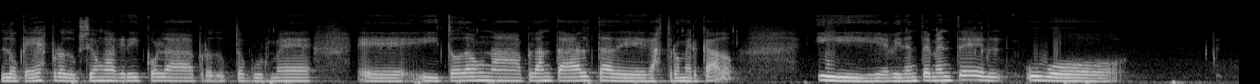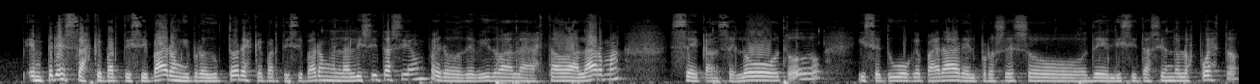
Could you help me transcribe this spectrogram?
lo que es producción agrícola, productos gourmet eh, y toda una planta alta de gastromercado. Y evidentemente hubo empresas que participaron y productores que participaron en la licitación, pero debido al estado de alarma se canceló todo y se tuvo que parar el proceso de licitación de los puestos.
